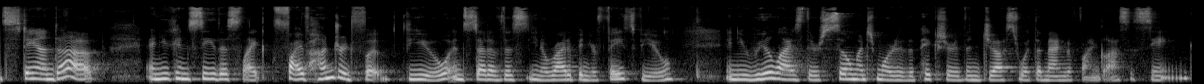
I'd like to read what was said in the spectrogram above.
stand up, and you can see this like 500 foot view instead of this, you know, right up in your face view. And you realize there's so much more to the picture than just what the magnifying glass is seeing.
